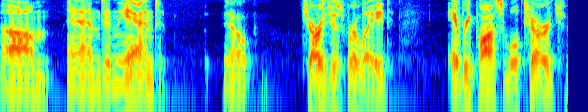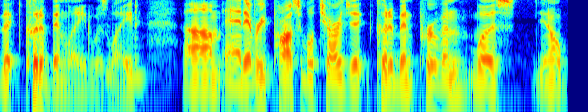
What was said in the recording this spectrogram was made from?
Um, and in the end, you know, charges were laid. Every possible charge that could have been laid was laid, um, and every possible charge that could have been proven was, you know,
